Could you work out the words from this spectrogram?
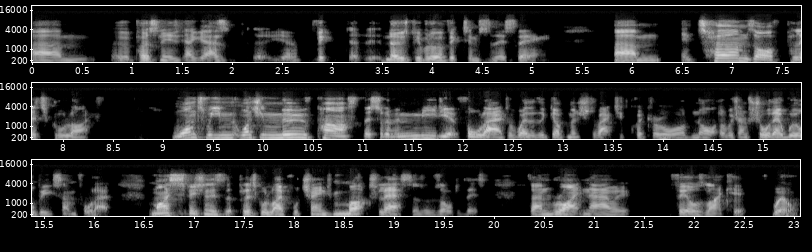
um, who personally has uh, you know, vic- uh, knows people who are victims to this thing. Um, in terms of political life, once we once you move past the sort of immediate fallout of whether the government should have acted quicker or not, which I'm sure there will be some fallout, my suspicion is that political life will change much less as a result of this than right now it feels like it will.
